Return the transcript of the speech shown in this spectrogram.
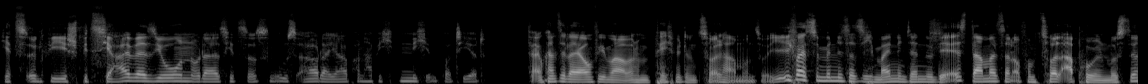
jetzt irgendwie Spezialversionen oder es jetzt aus den USA oder Japan habe ich nicht importiert. Vor allem kannst du da ja irgendwie mal ein Pech mit dem Zoll haben und so. Ich weiß zumindest, dass ich mein Nintendo DS damals dann auch vom Zoll abholen musste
